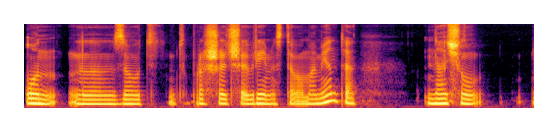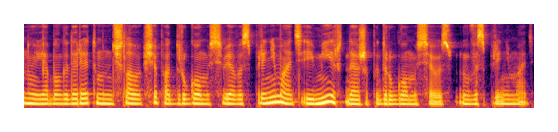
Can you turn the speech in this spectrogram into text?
он э, за вот это прошедшее время с того момента начал, ну, я благодаря этому начала вообще по-другому себя воспринимать, и мир даже по-другому себя вос- воспринимать.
